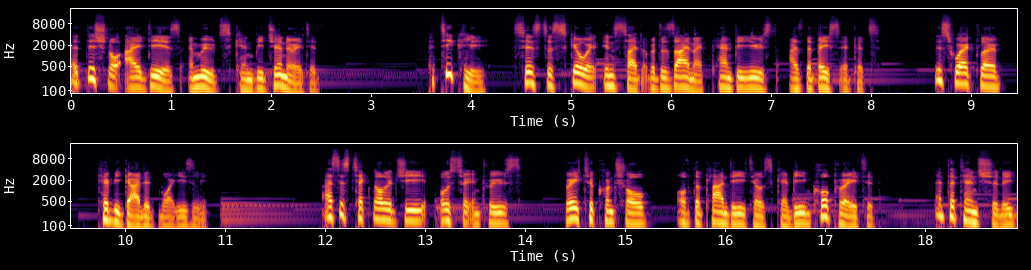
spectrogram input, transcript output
additional ideas and moods can be generated. Particularly since the skill and insight of a designer can be used as the base input, this workflow can be guided more easily. As this technology also improves, greater control of the plan details can be incorporated, and potentially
